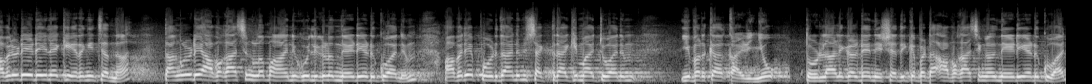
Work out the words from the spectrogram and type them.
അവരുടെ ഇടയിലേക്ക് ഇറങ്ങിച്ചെന്ന് തങ്ങളുടെ അവകാശങ്ങളും ആനുകൂല്യങ്ങളും നേടിയെടുക്കുവാനും അവരെ പൊഴുതാനും ശക്തരാക്കി മാറ്റുവാനും ഇവർക്ക് കഴിഞ്ഞു. തൊഴിലാളികളുടെ നിഷേധിക്കപ്പെട്ട അവകാശങ്ങൾ നേടിയെടുക്കുവാൻ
